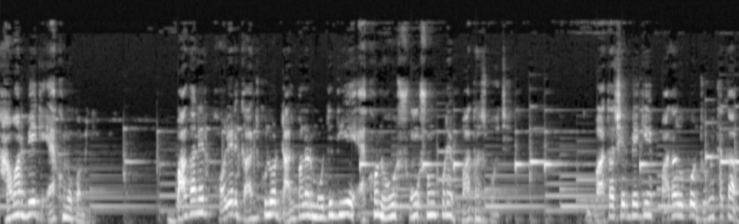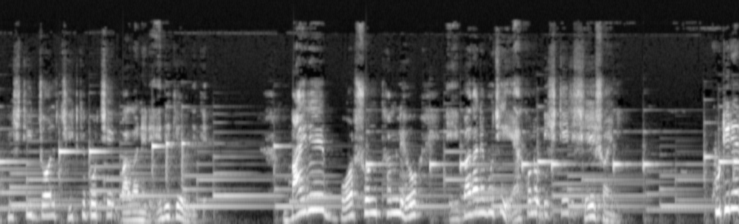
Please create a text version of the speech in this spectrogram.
হাওয়ার বেগ এখনও কমেনি। বাগানের ফলের গাছগুলোর ডালপালার মধ্যে দিয়ে এখনও শোঁ শোঁ করে বাতাস বইছে। বাতাসের বেগে পাতার উপর জমে থাকা বৃষ্টির জল ছিটকে পড়ছে বাগানের এদিকে ওদিকে। বাইরে বর্ষণ থামলেও এই বাগানে বুঝি এখনও বৃষ্টির শেষ হয়নি। কুটিরের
